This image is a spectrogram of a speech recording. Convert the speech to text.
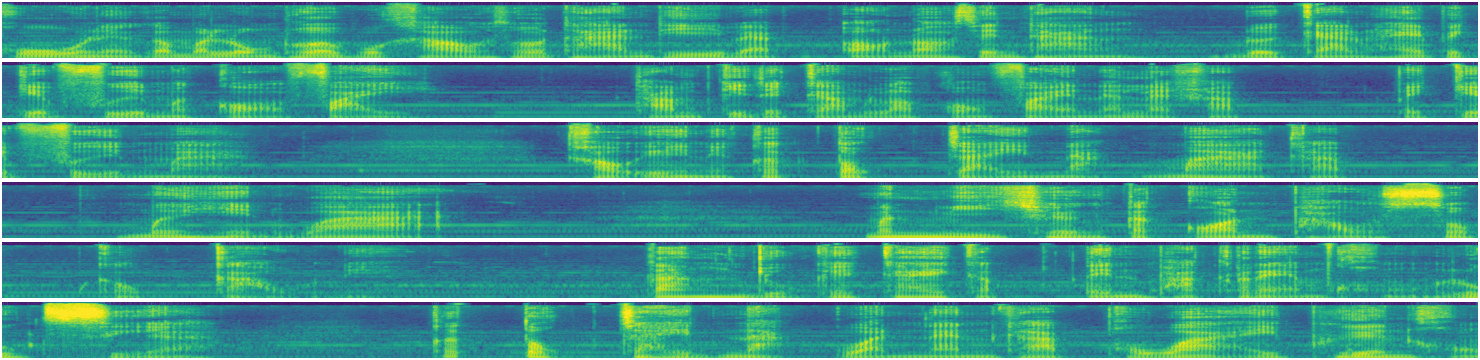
ครูเนี่ยก็มาลงโทษพวกเขาโทษฐานที่แบบออกนอกเส้นทาง โดยการให้ไปเก็บฟืนมาก่อไฟทำกิจกรรมรอบกองไฟนั่นแหละครับ ไปเก็บฟืนมา เขาเองเนี่ยก็ตกใจหนักมากครับ เมื่อเห็นว่ามันมีเชิงตะกอนเผาศพเก่าๆเนี่ยตั้งอยู่ใกล้ๆ กับเต็นท์พักแรมของลูกเสือ ก็ตกใจหนักกว่านั้นครับ เพราะว่าไอ้เพื่อนของ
